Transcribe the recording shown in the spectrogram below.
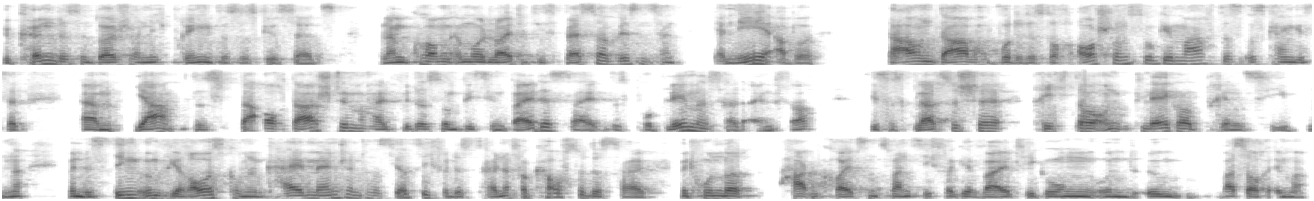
wir können das in Deutschland nicht bringen, das ist Gesetz. Und dann kommen immer Leute, die es besser wissen, sagen, ja, nee, aber da und da wurde das doch auch schon so gemacht, das ist kein Gesetz. Ähm, ja, das, da, auch da stimmen halt wieder so ein bisschen beide Seiten. Das Problem ist halt einfach, dieses klassische Richter- und Klägerprinzip. Ne? Wenn das Ding irgendwie rauskommt und kein Mensch interessiert sich für das Teil, dann verkaufst du das halt mit 100 Hakenkreuzen, 20 Vergewaltigungen und was auch immer.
